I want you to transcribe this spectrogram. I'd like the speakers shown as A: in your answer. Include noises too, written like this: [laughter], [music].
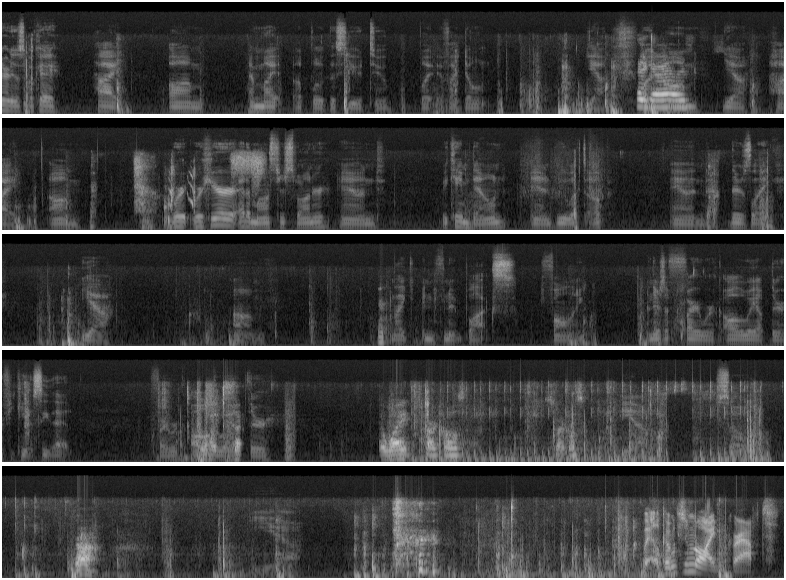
A: there it is. Okay. Hi. Um, I might upload this to YouTube, but if I don't, yeah.
B: Hey
A: But,
B: guys.
A: Um, yeah. Hi. Um, we're we're here at a monster spawner, and we came down and we looked up, and there's like, yeah. Um, like infinite blocks falling, and there's a firework all the way up there. If you can't see that, firework all the way up there.
B: The white sparkles. Sparkles.
A: Yeah. So
B: Ah.
A: yeah. [laughs]
C: Welcome to Minecraft.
